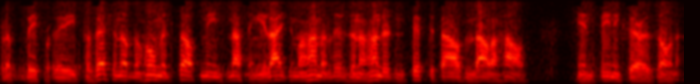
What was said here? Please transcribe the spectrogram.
The, the, possession of the home itself means nothing. Elijah Muhammad lives in a $150,000 house in Phoenix, Arizona.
